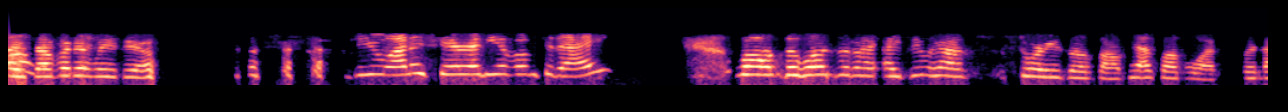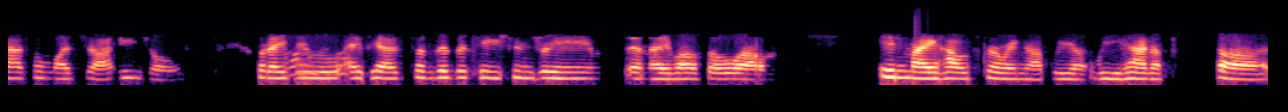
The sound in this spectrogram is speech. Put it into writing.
I Oh. definitely do. Do you want to share any of them today? well, the ones that I, I do have stories of um, past loved ones, but not so much uh, angels. But I do. Oh. I've had some visitation dreams, and I've also um, in my house growing up, we we had a uh,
